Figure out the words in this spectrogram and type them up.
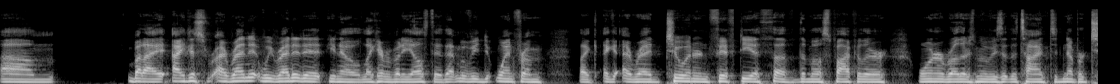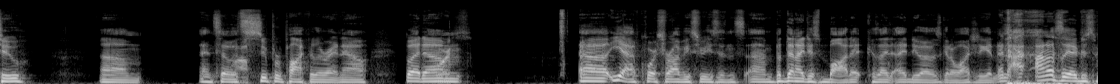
Um, but I, I just I read it. We read it. You know, like everybody else did. That movie went from like I, I read 250th of the most popular Warner Brothers movies at the time to number two. Um, and so it's super popular right now. But um, uh, yeah, of course, for obvious reasons. Um, but then I just bought it because I, I knew I was going to watch it again. And I, honestly, I just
